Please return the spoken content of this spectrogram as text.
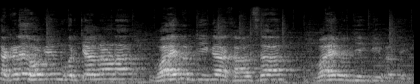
ਤਕੜੇ ਹੋ ਕੇ ਮੋਰਚਾ ਲਾਉਣਾ। ਵਾਹਿਗੁਰੂ ਜੀ ਕਾ ਖਾਲਸਾ। ਵਾਹਿਗੁਰੂ ਜੀ ਕੀ ਫਤਿਹ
